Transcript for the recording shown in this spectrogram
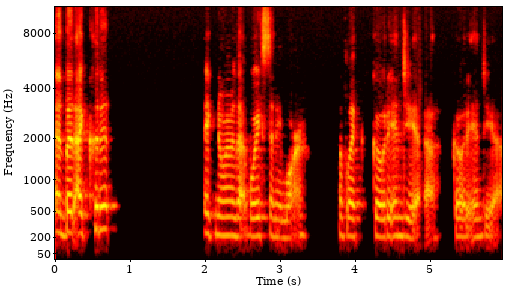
And but I couldn't ignore that voice anymore of like go to India, go to India.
